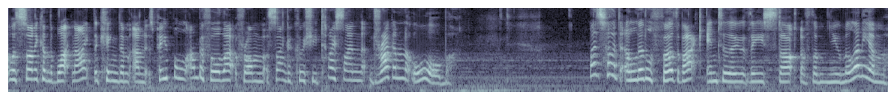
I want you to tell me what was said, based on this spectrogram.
That was Sonic and the Black Knight, The Kingdom and Its People, and before that from Sangokushi Taisen Dragon Orb. Let's head a little further back into the start of the new millennium,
